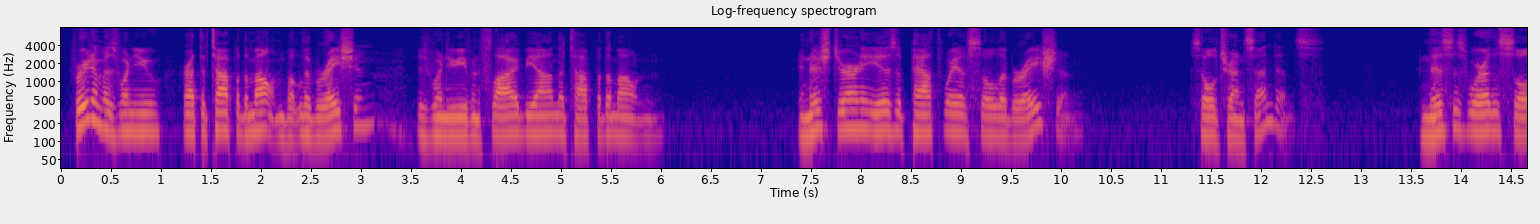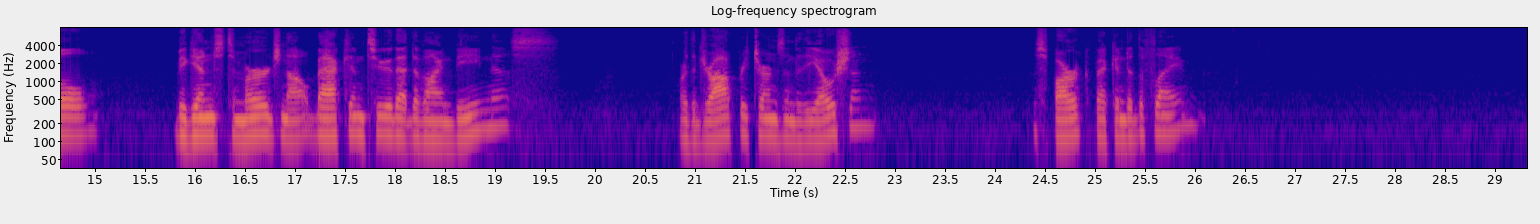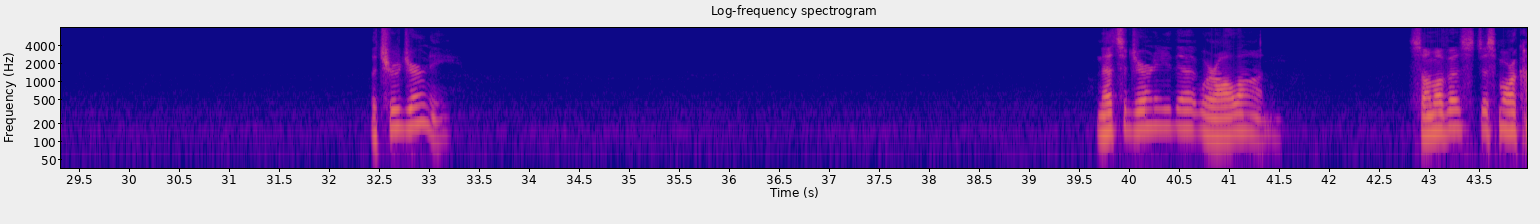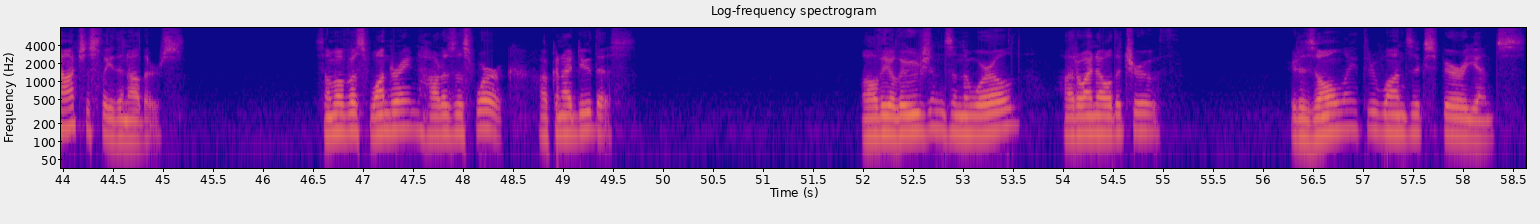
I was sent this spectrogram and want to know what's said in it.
Freedom is when you are at the top of the mountain, but liberation is when you even fly beyond the top of the mountain. And this journey is a pathway of soul liberation, soul transcendence. And this is where the soul begins to merge now back into that divine beingness, where the drop returns into the ocean, spark back into the flame. the true journey. And that's a journey that we're all on. Some of us just more consciously than others. Some of us wondering, how does this work? How can I do this? All the illusions in the world, how do I know the truth? It is only through one's experience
